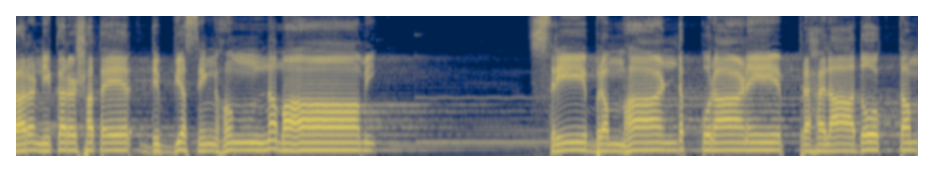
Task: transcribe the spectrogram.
करनिकर्षतेर्दिव्यसिंहं नमामि। श्रीब्रह्माण्डपुराणे प्रह्लादोक्तं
